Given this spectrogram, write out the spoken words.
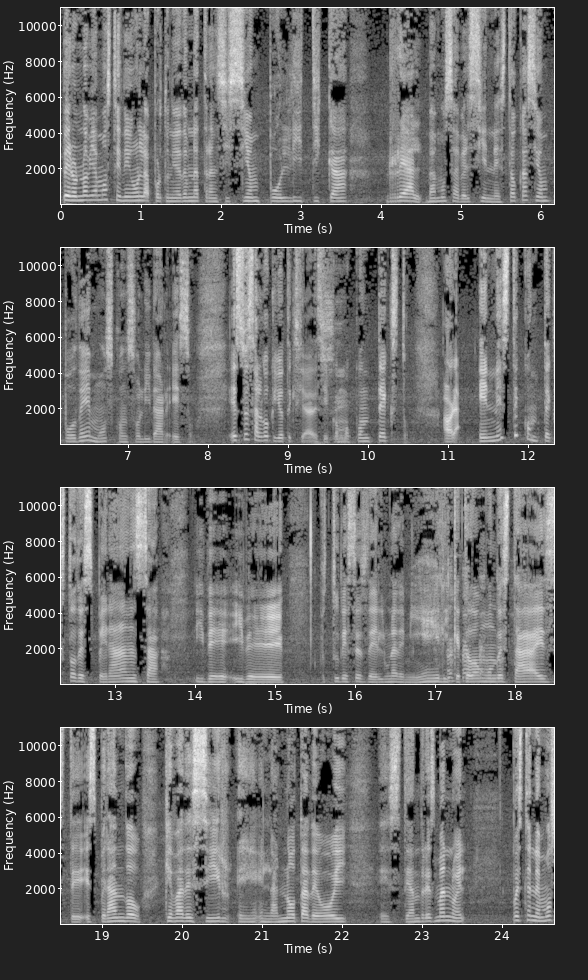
Pero no habíamos tenido la oportunidad de una transición política real. Vamos a ver si en esta ocasión podemos consolidar eso. Eso es algo que yo te quisiera decir como contexto. Ahora, en este contexto de esperanza y de, y de pues tú dices de luna de miel y que todo el mundo está este, esperando qué va a decir eh, en la nota de hoy este Andrés Manuel pues tenemos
